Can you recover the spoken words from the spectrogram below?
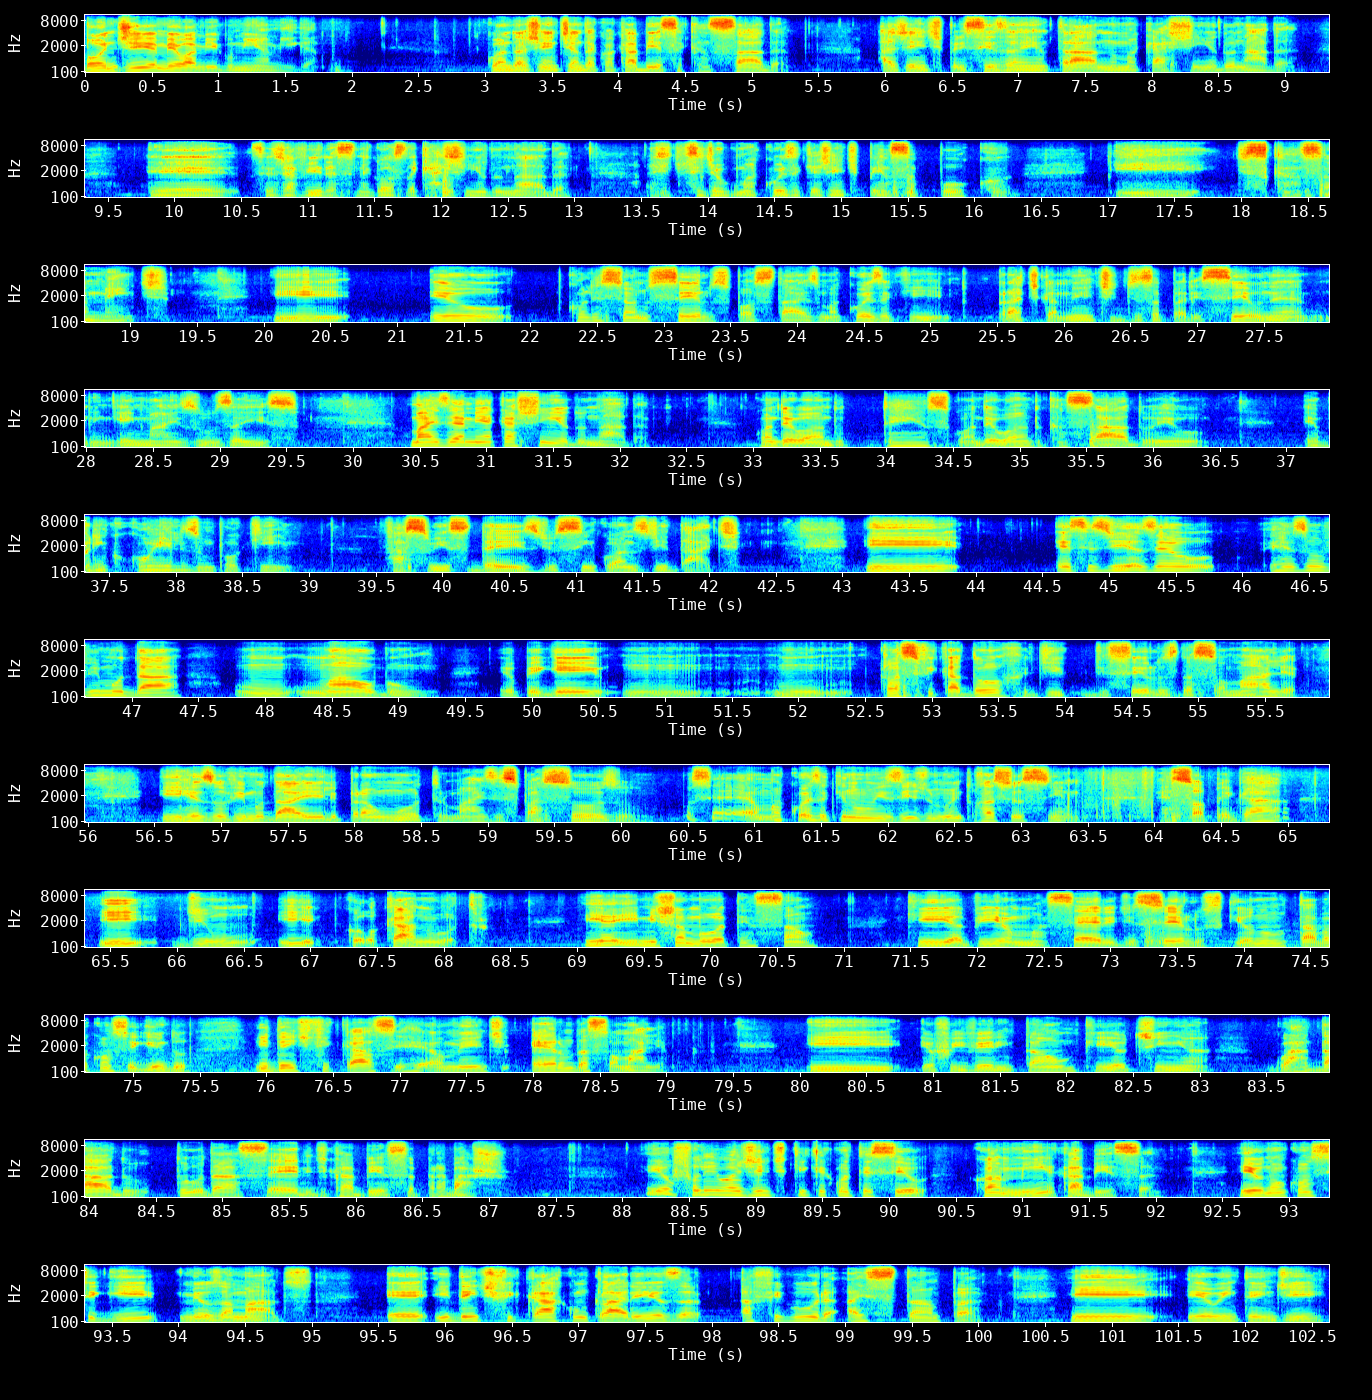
Bom dia, meu amigo, minha amiga. Quando a gente anda com a cabeça cansada, a gente precisa entrar numa caixinha do nada. É, vocês já viram esse negócio da caixinha do nada? A gente precisa de alguma coisa que a gente pensa pouco e descansa a mente. E eu coleciono selos postais, uma coisa que praticamente desapareceu, né? Ninguém mais usa isso mas é a minha caixinha do nada. Quando eu ando tenso, quando eu ando cansado, eu, eu brinco com eles um pouquinho. Faço isso desde os cinco anos de idade. E esses dias eu resolvi mudar um, um álbum. Eu peguei um, um classificador de, de selos da Somália e resolvi mudar ele para um outro mais espaçoso, você é uma coisa que não exige muito raciocínio. É só pegar e de um e colocar no outro. E aí me chamou a atenção que havia uma série de selos que eu não estava conseguindo identificar se realmente eram da Somália. E eu fui ver então que eu tinha guardado toda a série de cabeça para baixo. E eu falei, ó, gente, o que, que aconteceu? Com a minha cabeça. Eu não consegui, meus amados, é, identificar com clareza a figura, a estampa. E eu entendi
